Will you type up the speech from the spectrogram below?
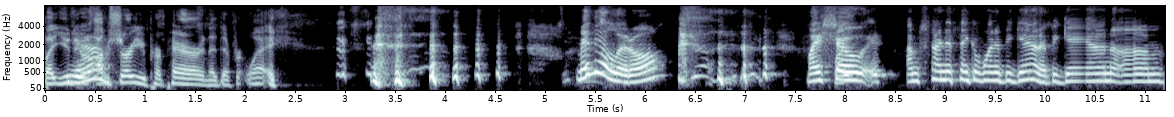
But you do Yeah. I'm sure you prepare in a different way. Maybe a little. yeah. My show, it, I'm trying to think of when it began. It began, um,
